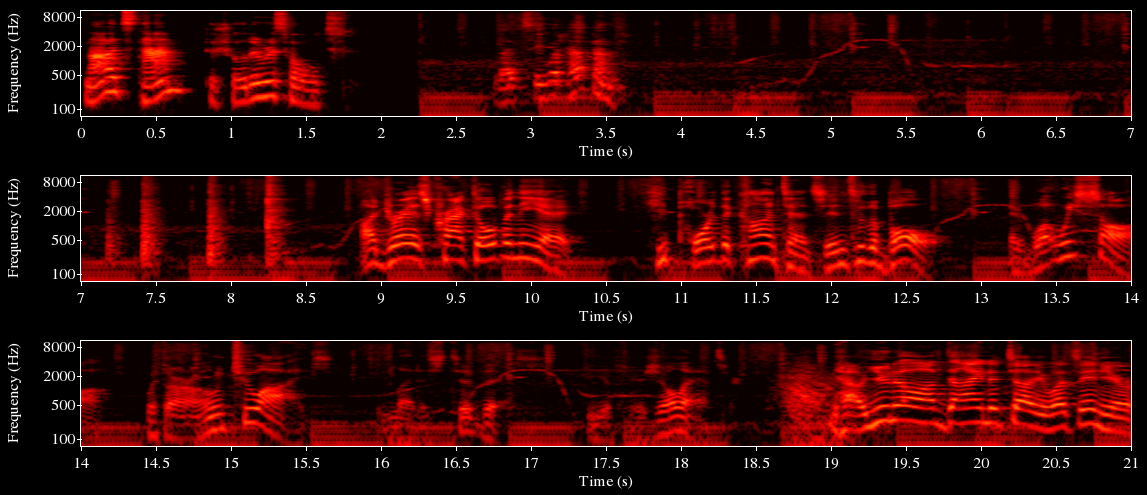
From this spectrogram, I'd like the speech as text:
Now it's time to show the results. Let's see what happened. Andreas cracked open the egg. He poured the contents into the bowl. And what we saw with our own two eyes led us to this, the official answer. Now, you know I'm dying to tell you what's in here,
